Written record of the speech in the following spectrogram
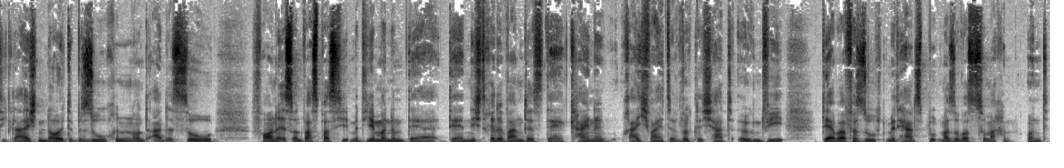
die gleichen Leute besuchen und alles so vorne ist. Und was passiert mit jemandem, der, der nicht relevant ist, der keine Reichweite wirklich hat irgendwie, der aber versucht, mit Herzblut mal sowas zu machen. Und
